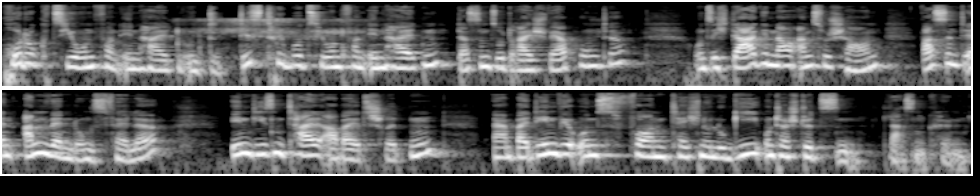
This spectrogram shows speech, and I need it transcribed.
Produktion von Inhalten und Distribution von Inhalten. Das sind so drei Schwerpunkte und sich da genau anzuschauen, was sind denn Anwendungsfälle in diesen Teilarbeitsschritten, äh, bei denen wir uns von Technologie unterstützen lassen können.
